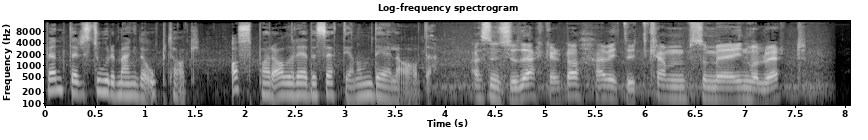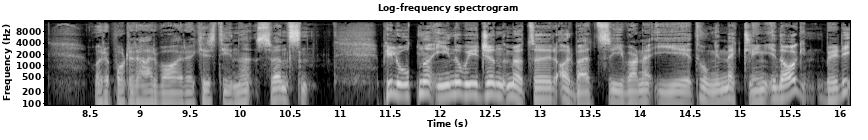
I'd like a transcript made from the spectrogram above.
venter store mengder opptak. Asp har allerede sett gjennom deler av det. Jeg syns jo det er ekkelt, da. Jeg vet jo ikke hvem som er involvert. Og reporter her var Kristine Svendsen. Pilotene i Norwegian møter arbeidsgiverne i tvungen mekling i dag. Blir de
